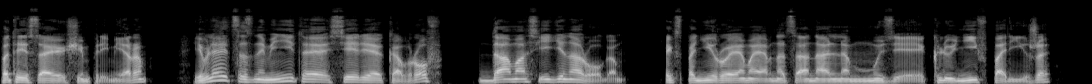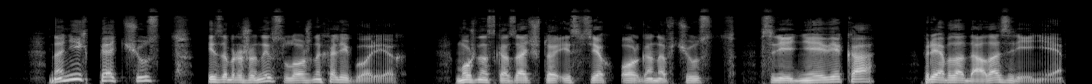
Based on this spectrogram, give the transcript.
Потрясающим примером является знаменитая серия ковров «Дама с единорогом», экспонируемая в Национальном музее Клюни в Париже. На них пять чувств изображены в сложных аллегориях. Можно сказать, что из всех органов чувств в средние века преобладало зрение.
